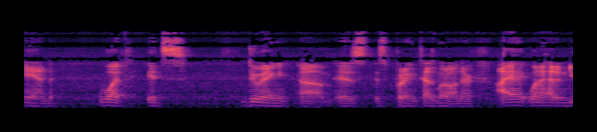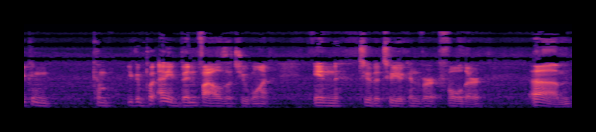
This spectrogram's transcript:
And what it's doing um, is is putting Tasmota on there. I went ahead and you can you can put any bin files that you want into the Tuya convert folder. Um,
